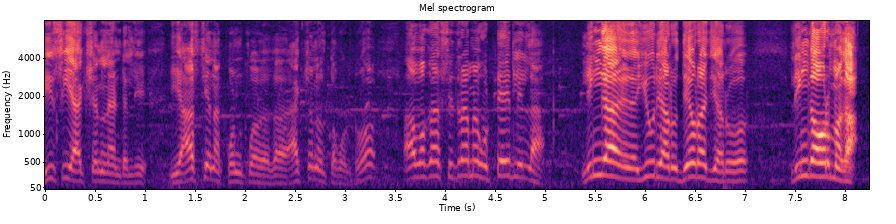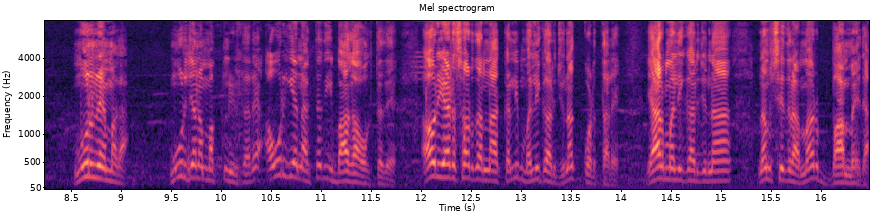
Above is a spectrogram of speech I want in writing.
ಡಿ ಸಿ ಆ್ಯಕ್ಷನ್ ಲ್ಯಾಂಡಲ್ಲಿ ಈ ಆಸ್ತಿಯನ್ನು ಕೊಂಡು ಆ್ಯಕ್ಷನಲ್ಲಿ ತೊಗೊಂಡ್ರು ಆವಾಗ ಸಿದ್ದರಾಮಯ್ಯ ಹುಟ್ಟೇ ಇರಲಿಲ್ಲ. ಲಿಂಗ, ಇವ್ರು ಯಾರು? ದೇವರಾಜ್ ಯಾರು? ಲಿಂಗ ಅವ್ರ ಮಗ, ಮೂರನೇ ಮಗ. ಮೂರು ಜನ ಮಕ್ಕಳು ಇರ್ತಾರೆ, ಅವ್ರಿಗೆ ಏನಾಗ್ತದೆ? ಈ ಭಾಗ ಹೋಗ್ತದೆ. ಅವ್ರು ಎರಡು ಸಾವಿರದ ನಾಲ್ಕಲ್ಲಿ ಮಲ್ಲಿಕಾರ್ಜುನ ಕೊಡ್ತಾರೆ. ಯಾರು ಮಲ್ಲಿಕಾರ್ಜುನ? ನಮ್ಮ ಸಿದ್ದರಾಮಯ್ಯ ಬಾಂಬೆದ.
